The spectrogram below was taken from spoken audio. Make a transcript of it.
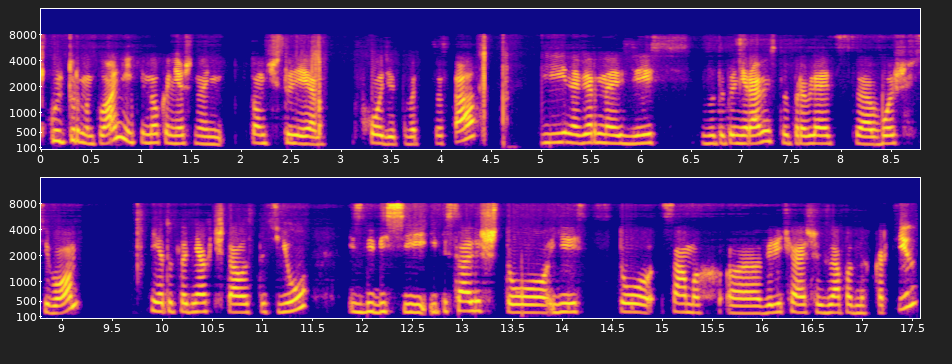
в культурном плане. кино, конечно, в том числе входит в этот состав. И, наверное, здесь вот это неравенство проявляется больше всего. Я тут на днях читала статью, из BBC и писали, что есть 100 самых э, величайших западных картин,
